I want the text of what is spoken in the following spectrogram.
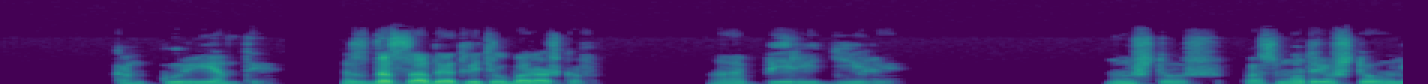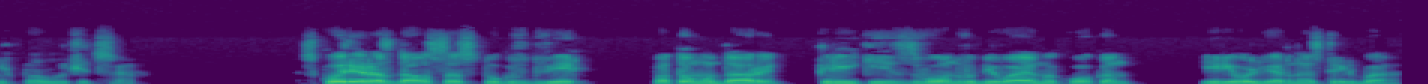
— Конкуренты! — с досадой ответил Барашков. Опередили. Ну что ж, посмотрим, что у них получится. Вскоре раздался стук в дверь, потом удары, крики, звон выбиваемых окон и револьверная стрельба.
